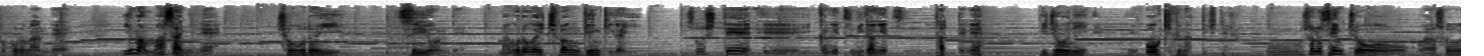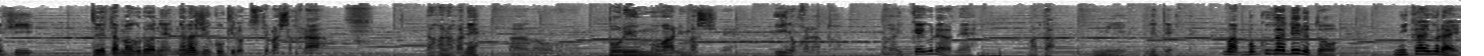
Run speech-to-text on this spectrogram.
ところなんで、今まさにね、ちょうどいい水温で、マグロが一番元気がいい。そして、え1ヶ月、2ヶ月経ってね、非常に大きくなってきてる。その船長はその日釣れたマグロはね、75キロって言ってましたから、なかなかね、あの、ボリュームもありますしね、いいのかなと。だから一回ぐらいはね、また海に出てまあ僕が出ると2回ぐらい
